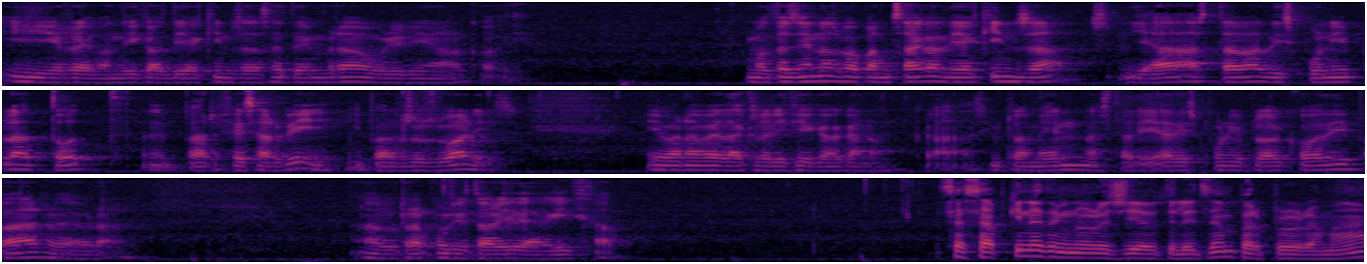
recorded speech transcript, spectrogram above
i res, van dir que el dia 15 de setembre obririen el codi. Molta gent es va pensar que el dia 15 ja estava disponible tot per fer servir i pels usuaris i van haver de clarificar que no, que simplement estaria disponible el codi per veure el repositori de GitHub. Se sap quina tecnologia utilitzen per programar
